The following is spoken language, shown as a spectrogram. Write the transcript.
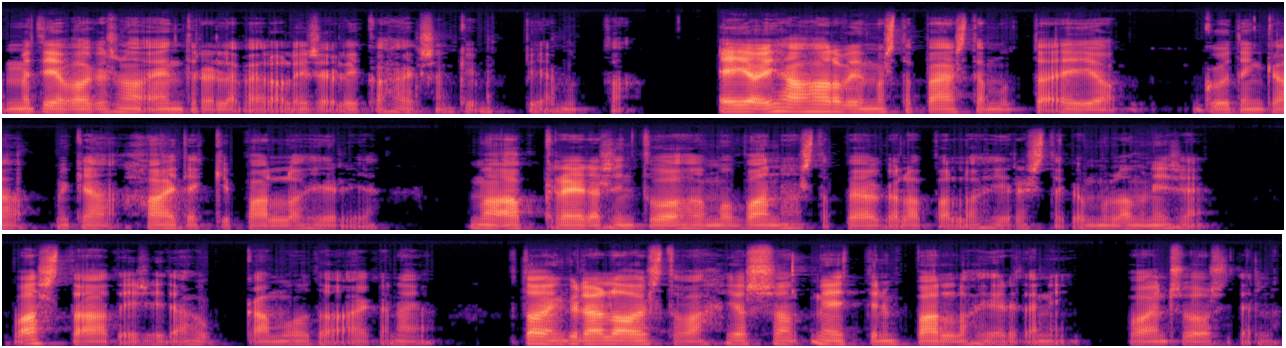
en mä tiedä voiko sanoa entry level, oli se yli 80, mutta ei ole ihan halvimmasta päästä, mutta ei ole kuitenkaan mikään high-tech pallohiiri. Mä upgradeasin tuohon mun vanhasta pöykälopallohiirestä, kun mulla meni se vastaati siitä hukkaa muuta aikana. Ja toi on kyllä loistava. Jos on miettinyt pallohiirtä, niin voin suositella.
